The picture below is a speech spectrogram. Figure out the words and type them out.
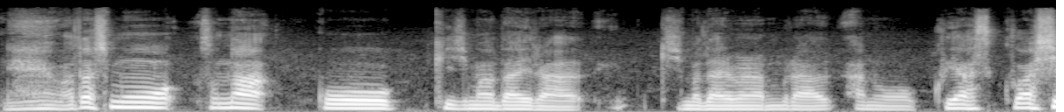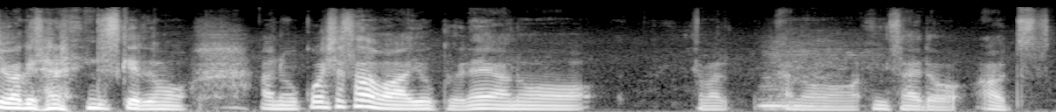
ね、私もそんな、こう、木島平、木島平村、あの、詳しいわけじゃないんですけれども、あの、小石さんはよくね、あの、あの、インサイドアウトス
